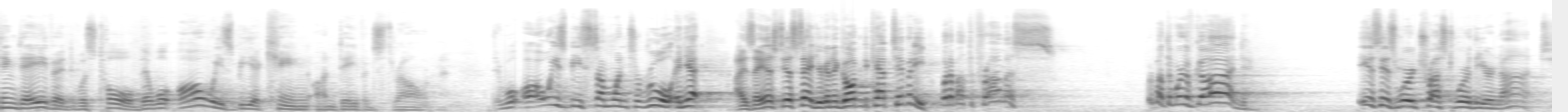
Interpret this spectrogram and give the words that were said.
King David was told there will always be a king on David's throne. There will always be someone to rule. And yet, Isaiah just said, You're going to go up into captivity. What about the promise? What about the word of God? Is his word trustworthy or not?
